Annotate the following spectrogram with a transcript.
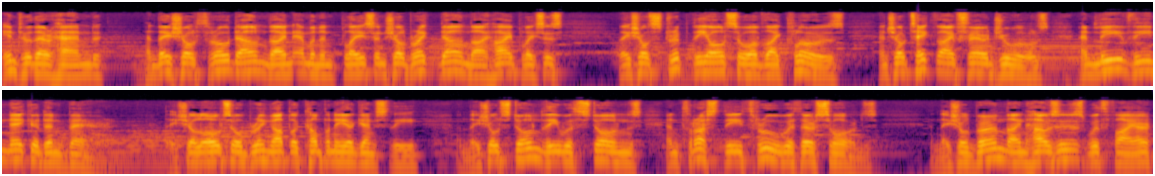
into their hand, and they shall throw down thine eminent place, and shall break down thy high places. They shall strip thee also of thy clothes, and shall take thy fair jewels, and leave thee naked and bare. They shall also bring up a company against thee, and they shall stone thee with stones, and thrust thee through with their swords. And they shall burn thine houses with fire,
